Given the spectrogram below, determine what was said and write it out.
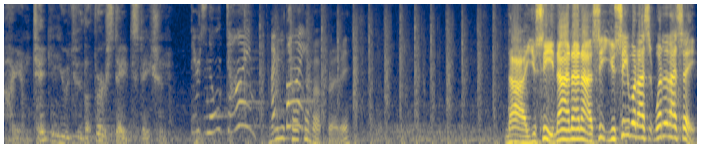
I am taking you to the first aid station. There's no time. What are I'm you fine. talking about, Freddy? Nah, you see, nah, nah, nah. See, you see what I s- what did I say?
